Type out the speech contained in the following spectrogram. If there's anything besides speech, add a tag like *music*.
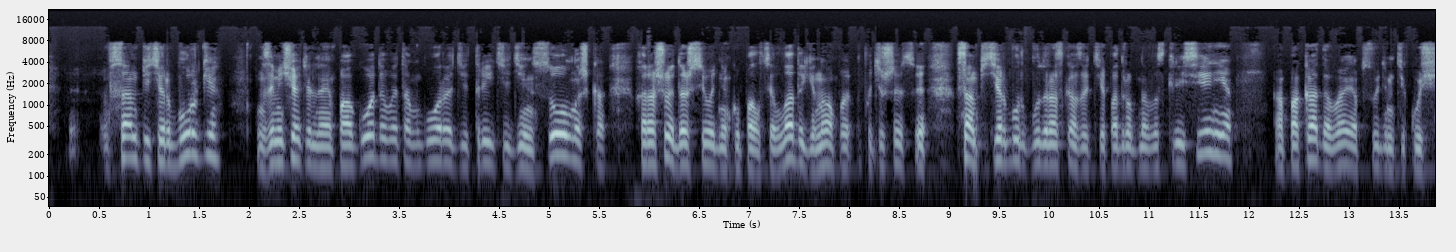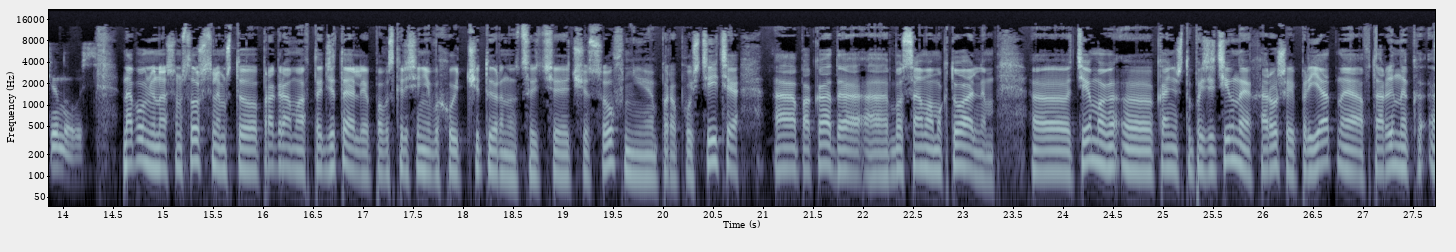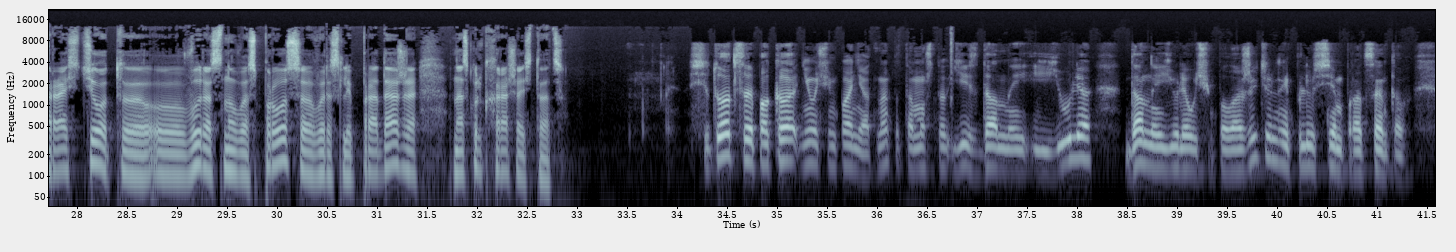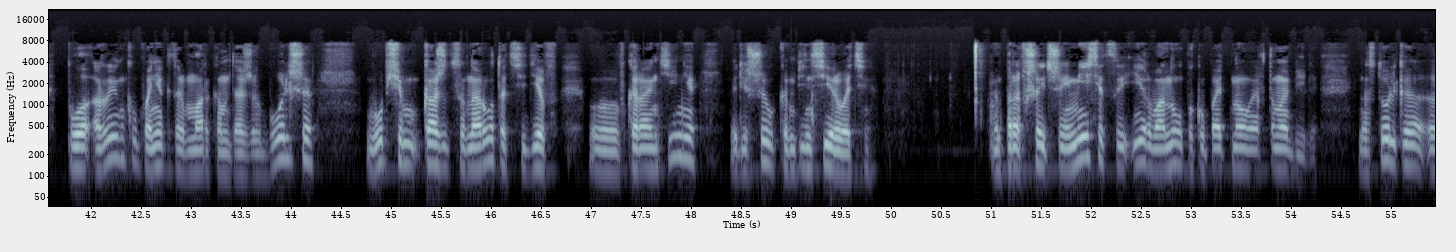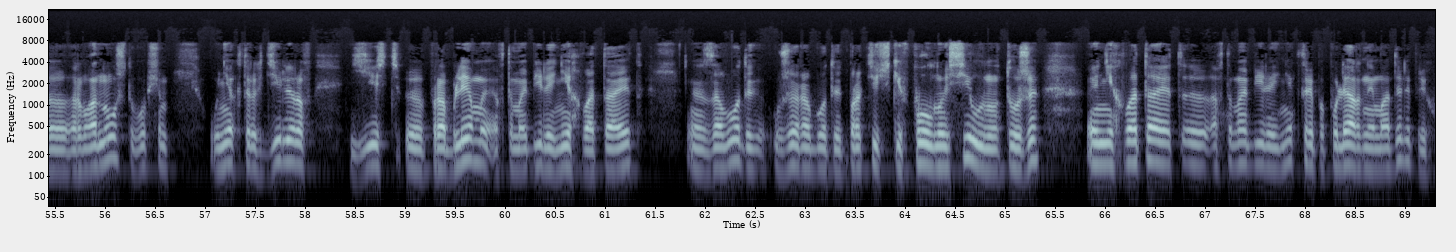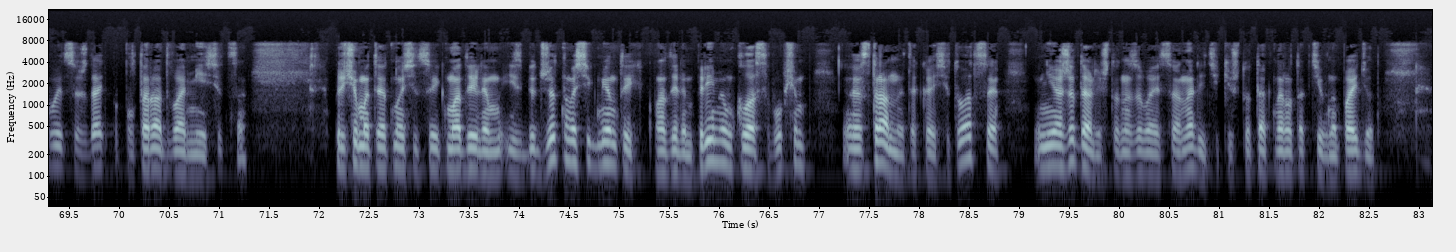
В Санкт-Петербурге. Замечательная погода в этом городе, третий день солнышко. Хорошо, я даже сегодня купался в Ладоге, но о путешествии в Санкт-Петербург буду рассказывать тебе подробно в воскресенье. А пока давай обсудим текущие новости. Напомню нашим слушателям, что программа «Автодетали» по воскресенье выходит 14 часов, не пропустите. А пока, да, об самом актуальном. Э, тема, э, конечно, позитивная, хорошая, приятная. Авторынок растет, э, вырос снова спрос, выросли продажи. Насколько хороша ситуация? Ситуация пока не очень понятна, потому что есть данные июля. Данные июля очень положительные, плюс 7% по рынку, по некоторым маркам даже больше. В общем, кажется, народ, отсидев э, в карантине, решил компенсировать прошедшие месяцы и рванул покупать новые автомобили. Настолько э, рванул, что, в общем, у некоторых дилеров есть э, проблемы, автомобилей не хватает, заводы уже работают практически в полную силу, но тоже э, не хватает э, автомобилей. Некоторые популярные модели приходится ждать по полтора-два месяца. Причем это относится и к моделям из бюджетного сегмента, и к моделям премиум-класса. В общем, Э, странная такая ситуация. Не ожидали, что называется, аналитики, что так народ активно пойдет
